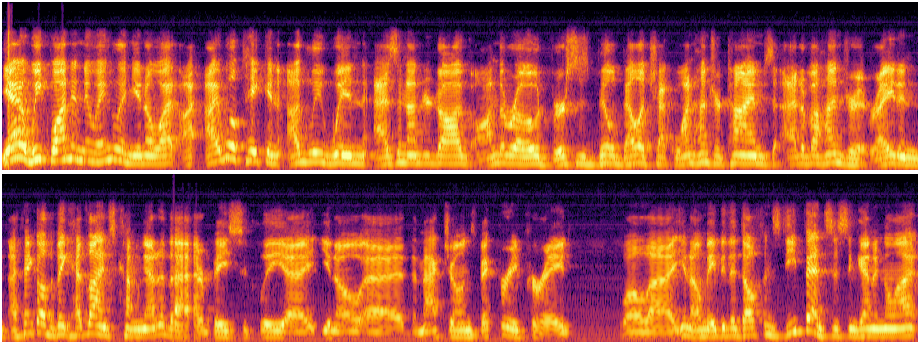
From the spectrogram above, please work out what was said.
Yeah, week one in New England, you know what? I, I, will take an ugly win as an underdog on the road versus Bill Belichick 100 times out of 100, right? And I think all the big headlines coming out of that are basically, uh, you know, uh, the Mac Jones victory parade. Well, uh, you know, maybe the Dolphins defense isn't getting a lot,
